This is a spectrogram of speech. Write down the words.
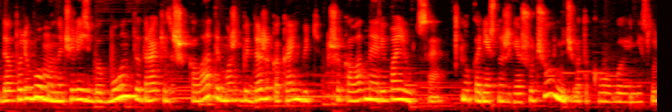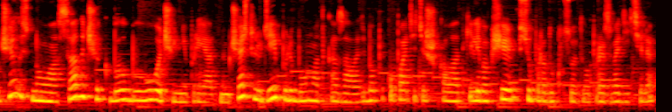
Да по-любому начались бы бунты, драки за шоколад и может быть даже какая-нибудь шоколадная революция. Ну, конечно же, я шучу, ничего такого бы не случилось, но осадочек был бы очень неприятным. Часть людей по-любому отказалась бы покупать эти шоколадки или вообще всю продукцию этого производителя.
